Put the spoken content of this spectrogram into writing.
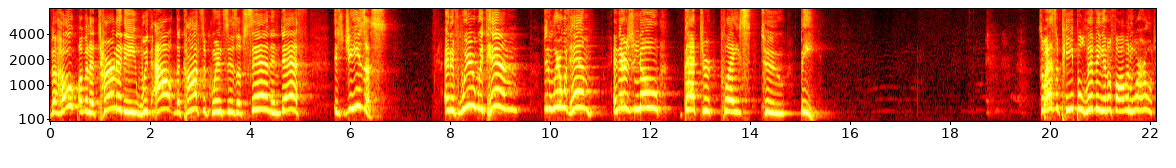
The hope of an eternity without the consequences of sin and death is Jesus. And if we're with him, then we're with him. And there's no better place to be. So, as a people living in a fallen world,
